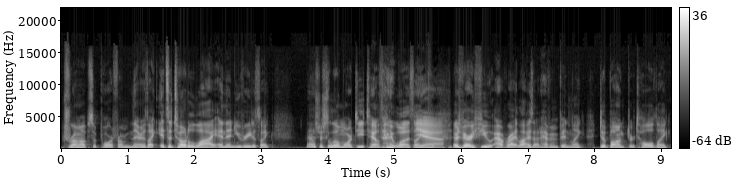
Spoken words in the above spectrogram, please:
drum up support from there. It's like it's a total lie, and then you read it's like. That's just a little more detailed than it was. Like, Yeah. there's very few outright lies that haven't been like debunked or told. Like,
